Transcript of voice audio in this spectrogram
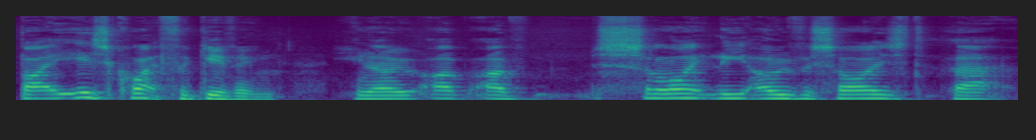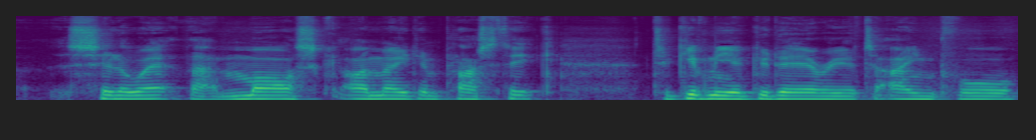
but it is quite forgiving. You know, I've, I've slightly oversized that silhouette, that mask I made in plastic to give me a good area to aim for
